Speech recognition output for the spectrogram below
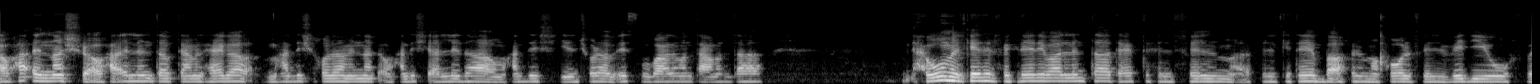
أو حق النشر أو حق اللي أنت بتعمل حاجة محدش ياخدها منك أو محدش يقلدها أو محدش ينشرها باسمه بعد ما أنت عملتها. حقوق الملكية الفكرية دي بقى اللي أنت تعبت في الفيلم في الكتاب بقى في المقال في الفيديو في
